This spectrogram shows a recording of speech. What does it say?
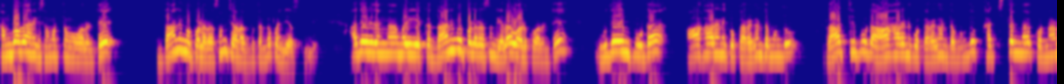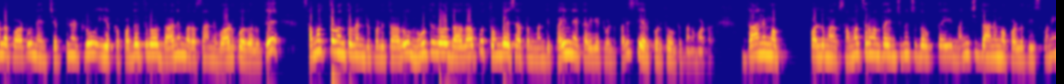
సంభోగానికి సమర్థం అవ్వాలంటే దానిమ్మ పళ్ళ రసం చాలా అద్భుతంగా పనిచేస్తుంది. అదేవిధంగా మరి ఈ యొక్క దానిమ్మ పళ్ళ రసం ఎలా వాడుకోవాలంటే ఉదయం పూట ఆహారానికి ఒక అరగంట ముందు రాత్రిపూట ఆహారానికి ఒక అరగంట ముందు ఖచ్చితంగా కొన్నాళ్ళ పాటు నేను చెప్పినట్లు ఈ యొక్క పద్ధతిలో దానిమ్మ రసాన్ని వాడుకోగలిగితే సమర్థవంతమైన ఫలితాలు నూటిలో దాదాపు తొంభై శాతం మంది పైనే కలిగేటువంటి పరిస్థితి ఏర్పడుతూ ఉంటుందన్నమాట. దానిమ్మ పళ్ళు మనకు సంవత్సరం అంతా ఇంచుమించు దొరుకుతాయి. మంచి దానిమ్మ పళ్ళు తీసుకొని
